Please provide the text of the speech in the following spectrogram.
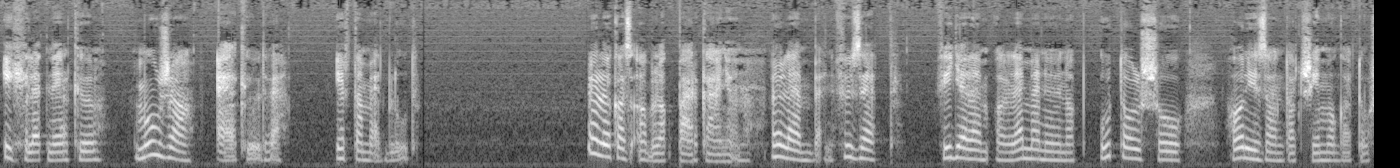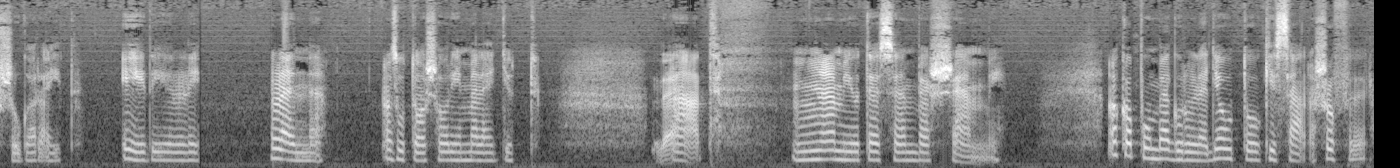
ihlet nélkül, múzsa elküldve, írta Mad Blood. Ülök az ablakpárkányon, ölemben füzet, figyelem a lemenő nap utolsó, horizontot simogató sugarait. Édilli. Lenne az utolsó rimmel együtt. De hát nem jut eszembe semmi. A kapun begurul egy autó, kiszáll a sofőr.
